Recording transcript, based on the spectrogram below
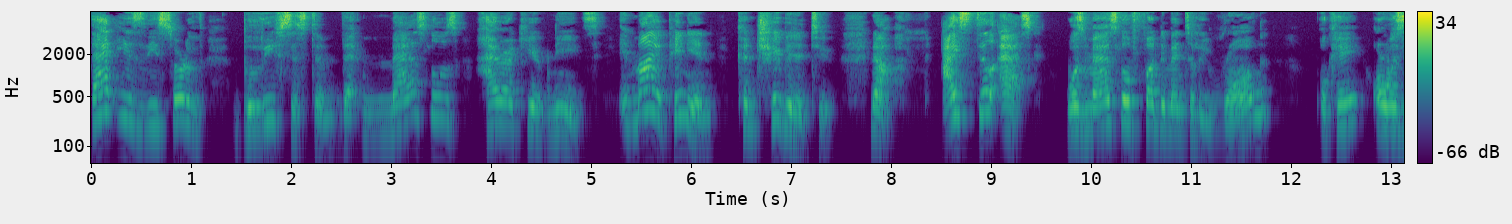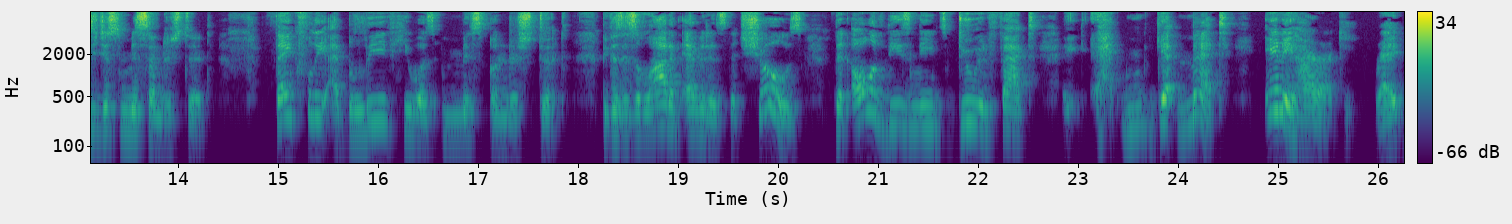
That is the sort of belief system that Maslow's hierarchy of needs, in my opinion, contributed to. Now, I still ask was Maslow fundamentally wrong? Okay, or was he just misunderstood? Thankfully, I believe he was misunderstood because there's a lot of evidence that shows that all of these needs do, in fact, get met in a hierarchy, right?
